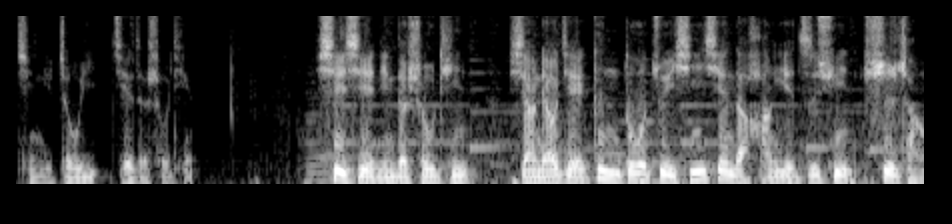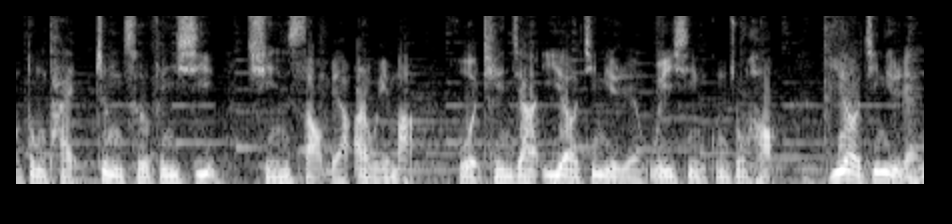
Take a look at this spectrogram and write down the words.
请你周一接着收听。谢谢您的收听。想了解更多最新鲜的行业资讯、市场动态、政策分析，请扫描二维码。或添加医药经理人微信公众号“医药经理人”，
